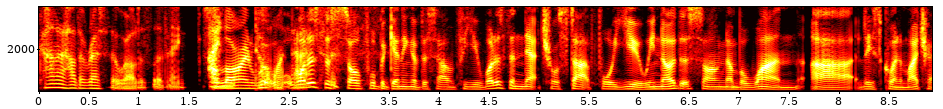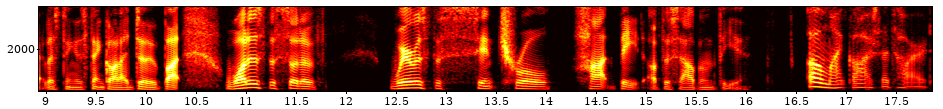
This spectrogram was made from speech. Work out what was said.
kind of how the rest of the world is living So, I Lauren, want what is the soulful beginning of this album for you? What is the natural start for you? We know that song number one, uh, at least according to my track listing, is Thank God I Do. But what is the sort of, where is the central heartbeat of this album for you? oh my gosh that's hard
